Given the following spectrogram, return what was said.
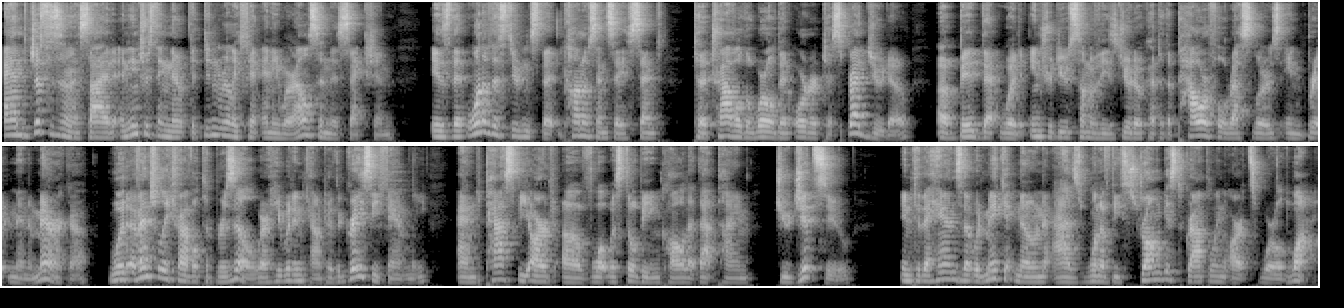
And just as an aside, an interesting note that didn't really fit anywhere else in this section is that one of the students that Kano-sensei sent to travel the world in order to spread judo, a bid that would introduce some of these judoka to the powerful wrestlers in Britain and America, would eventually travel to Brazil, where he would encounter the Gracie family and pass the art of what was still being called at that time jujitsu into the hands that would make it known as one of the strongest grappling arts worldwide.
